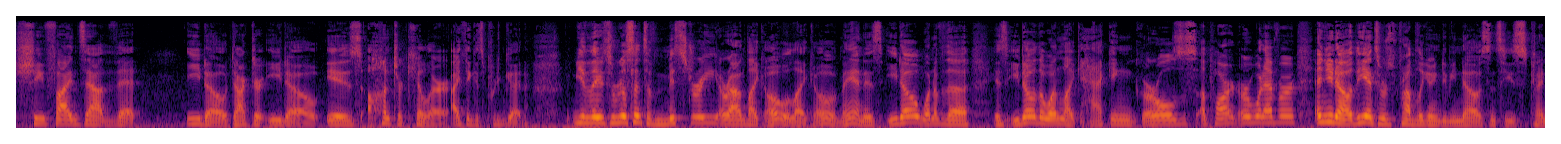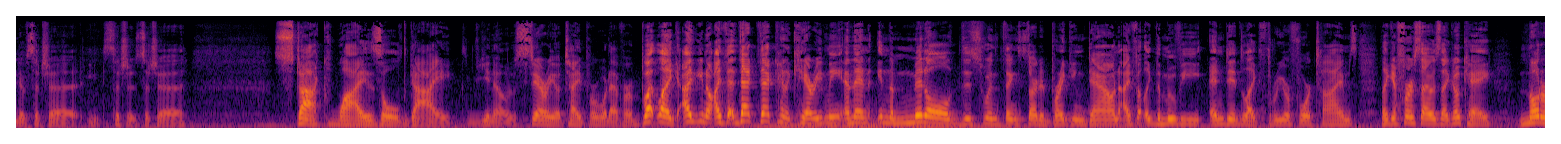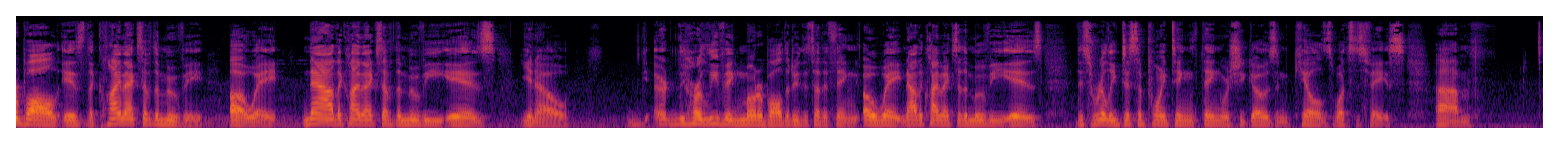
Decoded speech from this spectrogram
she finds out that Ido, Doctor Ido, is a hunter killer. I think it's pretty good. You know, there's a real sense of mystery around, like, oh, like, oh man, is Ido one of the is Ido the one like hacking girls apart or whatever? And you know, the answer is probably going to be no, since he's kind of such a such a such a stock wise old guy you know stereotype or whatever. But like i you know i th- that that kind of carried me. And then in the middle this when things started breaking down i felt like the movie ended like three or four times. Like at first i was like okay motorball is the climax of the movie. Oh wait. Now the climax of the movie is you know er, her leaving Motorball to do this other thing. Oh wait, now the climax of the movie is this really disappointing thing where she goes and kills what's his face. Um,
